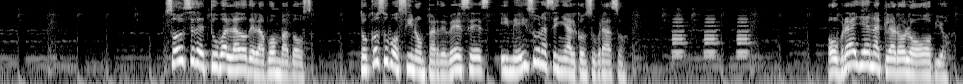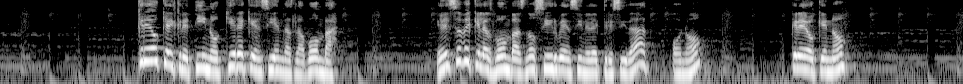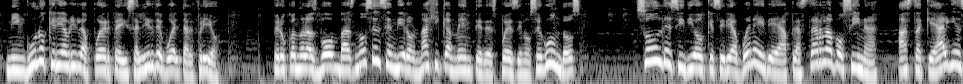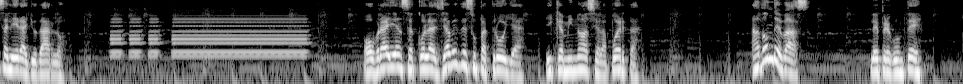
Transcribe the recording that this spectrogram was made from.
Soul se detuvo al lado de la bomba 2, Tocó su bocina un par de veces y me hizo una señal con su brazo. O'Brien aclaró lo obvio. Creo que el cretino quiere que enciendas la bomba. Él sabe que las bombas no sirven sin electricidad, ¿o no? Creo que no. Ninguno quería abrir la puerta y salir de vuelta al frío, pero cuando las bombas no se encendieron mágicamente después de unos segundos, Sol decidió que sería buena idea aplastar la bocina hasta que alguien saliera a ayudarlo. O'Brien sacó las llaves de su patrulla y caminó hacia la puerta. ¿A dónde vas? Le pregunté,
